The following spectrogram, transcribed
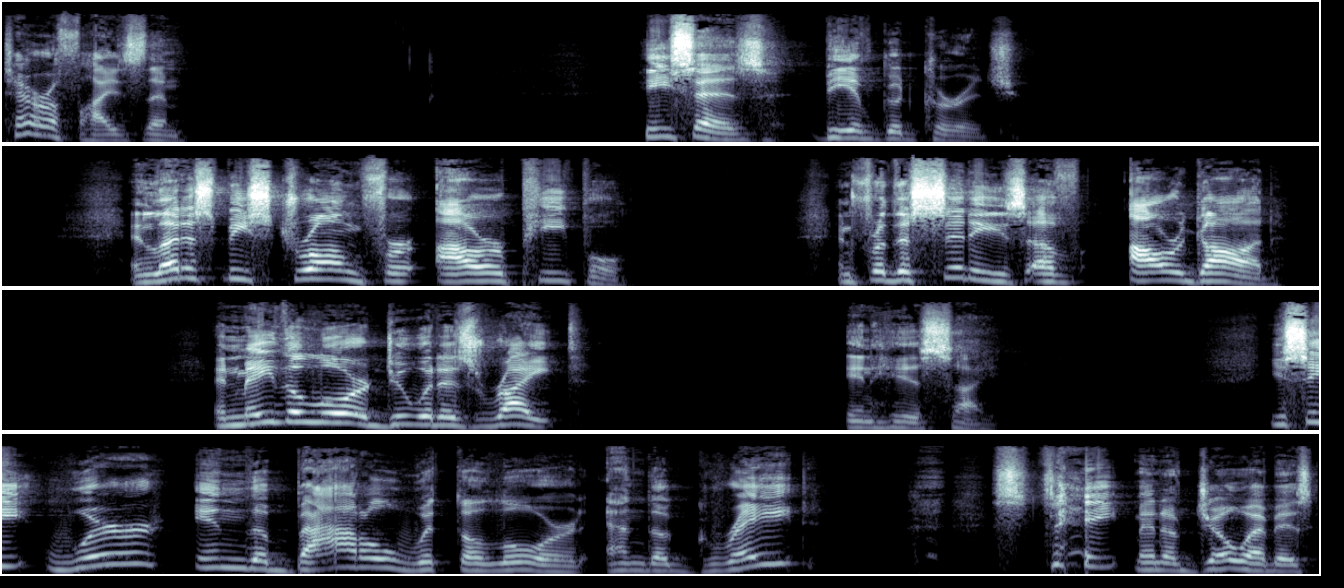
terrifies them. He says, be of good courage. And let us be strong for our people and for the cities of our God. And may the Lord do what is right in his sight. You see, we're in the battle with the Lord, and the great statement of Joab is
